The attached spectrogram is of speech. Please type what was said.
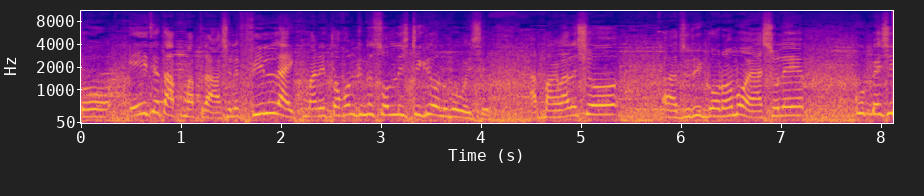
তো এই যে তাপমাত্রা, আসলে ফিল লাইক মানে তখন কিন্তু চল্লিশ ডিগ্রি অনুভব হয়েছে। আর বাংলাদেশেও যদি গরম হয়, আসলে খুব বেশি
